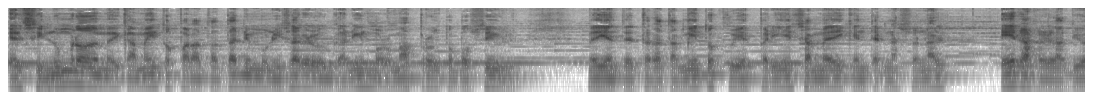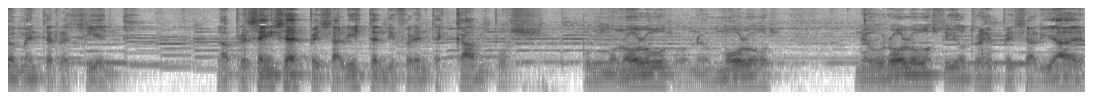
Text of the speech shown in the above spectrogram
El sinnúmero de medicamentos para tratar de inmunizar el organismo lo más pronto posible, mediante tratamientos cuya experiencia médica internacional era relativamente reciente. La presencia de especialistas en diferentes campos, pulmonólogos o neumólogos, neurólogos y otras especialidades.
